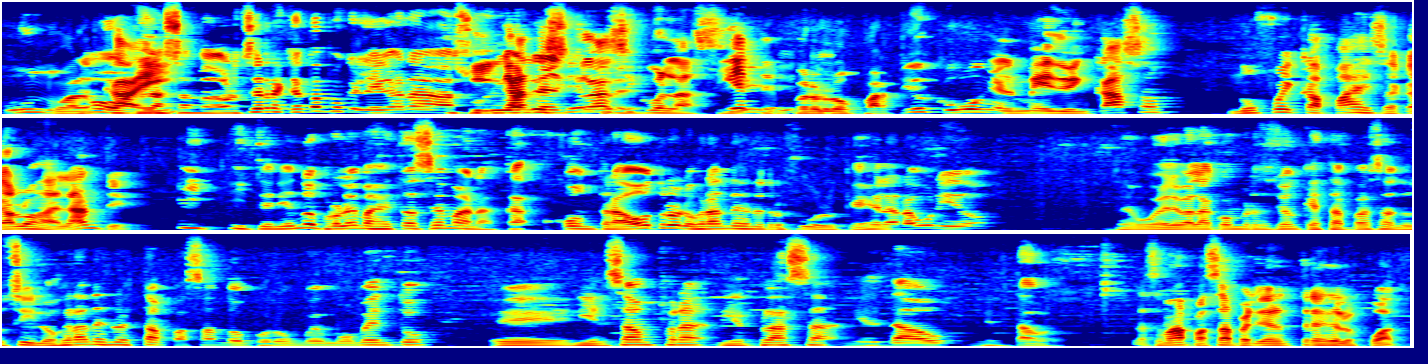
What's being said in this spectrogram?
1 al no, CAI. Plaza Amador se rescata porque le gana a su y rival gana el siempre. clásico en las 7, Sí, pero los partidos que hubo en el medio en casa no fue capaz de sacarlos adelante. Y, y teniendo problemas esta semana contra otro de los grandes de nuestro fútbol, que es el Árabe Unido, se vuelve a la conversación que está pasando. Sí, los grandes no están pasando por un buen momento, eh, ni el Sanfra, ni el Plaza, ni el Dow, ni el Tauro. La semana pasada perdieron 3 de los 4.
